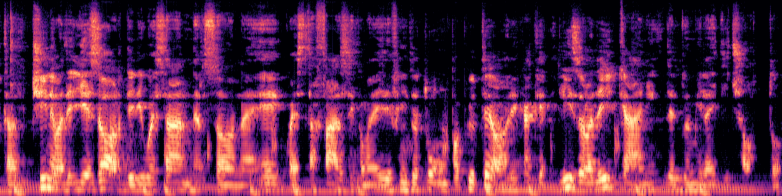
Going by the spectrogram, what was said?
tra il cinema degli esordi di Wes Anderson e questa fase, come l'hai definito tu, un po' più teorica, che è L'isola dei cani del 2018.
